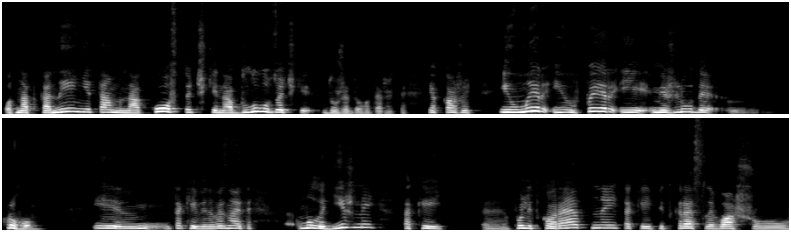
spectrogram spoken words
от на тканині, там, на кофточки, на блузочки, дуже довго держиться. Як кажуть, і в мир, і в пир, і між люди кругом. І такий він, ви знаєте, молодіжний, такий е, політкоректний, такий підкреслить вашу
